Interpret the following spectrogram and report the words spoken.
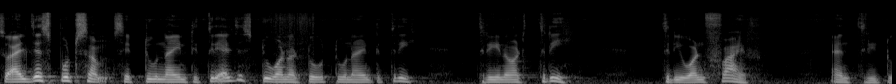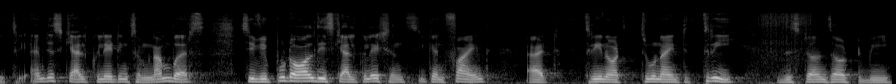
So, I will just put some say 293, I will just do 1 or 2, 293, 303, 315 and 323. I am just calculating some numbers. See, if we put all these calculations, you can find at 293, this turns out to be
